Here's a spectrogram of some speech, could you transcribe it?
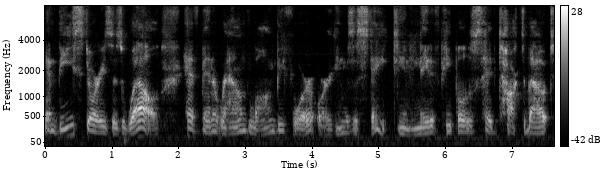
And these stories as well have been around long before Oregon was a state. You know, Native peoples had talked about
